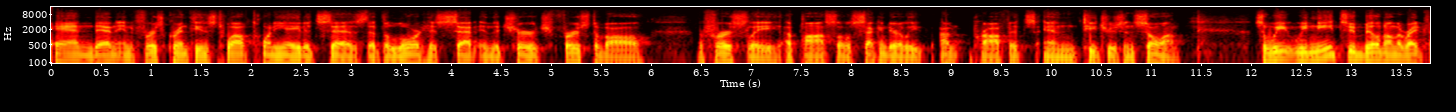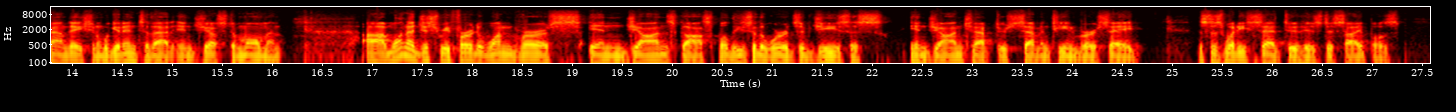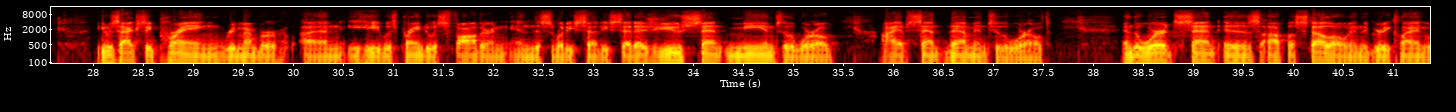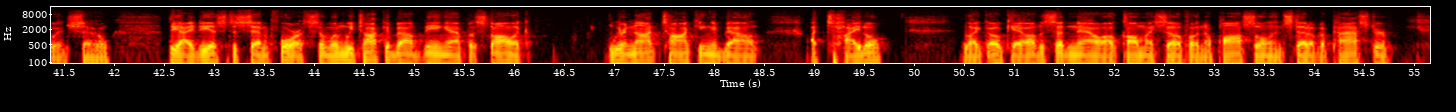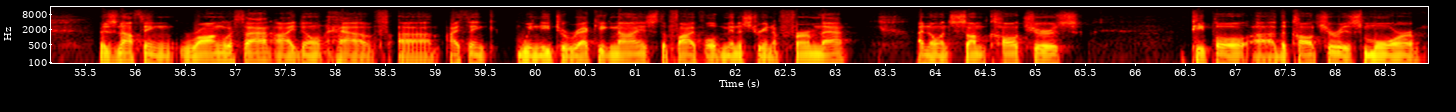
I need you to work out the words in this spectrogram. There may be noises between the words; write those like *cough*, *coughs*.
And then in 1 Corinthians 12.28 it says that the Lord has set in the church, first of all, or firstly, apostles, secondarily, um, prophets and teachers, and so on. So we, we need to build on the right foundation. We'll get into that in just a moment. Uh, I want to just refer to one verse in John's gospel. These are the words of Jesus in John chapter 17, verse 8. This is what he said to his disciples he was actually praying, remember, and he was praying to his father, and, and this is what he said. He said, As you sent me into the world, I have sent them into the world. And the word sent is apostello in the Greek language. So the idea is to send forth. So when we talk about being apostolic, we're not talking about a title. Like, okay, all of a sudden now I'll call myself an apostle instead of a pastor. There's nothing wrong with that. I don't have, uh, I think we need to recognize the fivefold ministry and affirm that. I know in some cultures, people, uh, the culture is more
